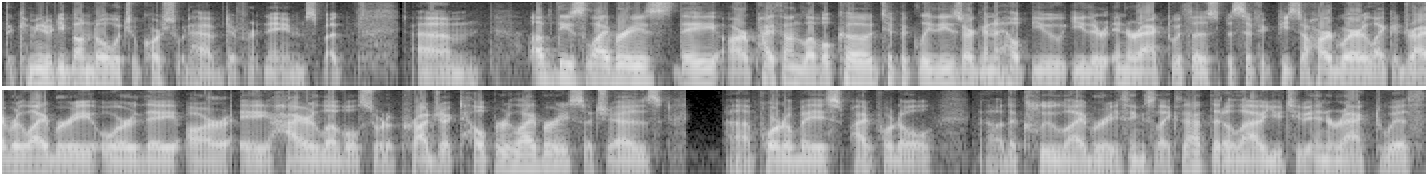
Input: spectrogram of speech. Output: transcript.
the community bundle, which of course would have different names, but um, of these libraries, they are Python level code. Typically, these are going to help you either interact with a specific piece of hardware like a driver library, or they are a higher level sort of project helper library, such as uh, Portalbase, PyPortal, uh, the Clue library, things like that, that allow you to interact with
